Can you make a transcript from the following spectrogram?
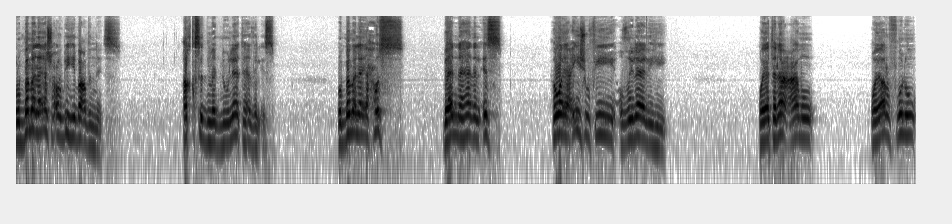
ربما لا يشعر به بعض الناس. أقصد مدلولات هذا الاسم. ربما لا يحس بأن هذا الاسم هو يعيش في ظلاله ويتنعم ويرفل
